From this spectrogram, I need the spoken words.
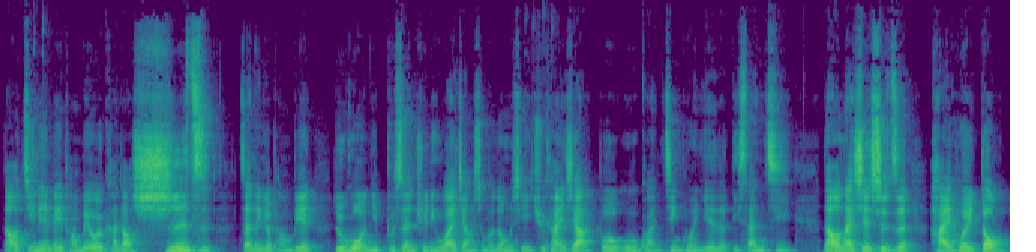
然后纪念碑旁边会看到狮子在那个旁边。如果你不是很确定我在讲什么东西，去看一下《博物馆惊魂夜》的第三集，然后那些狮子还会动。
